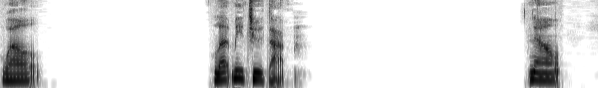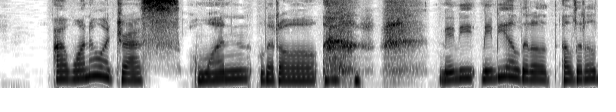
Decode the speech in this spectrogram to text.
well, let me do that. Now, I want to address one little maybe maybe a little a little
